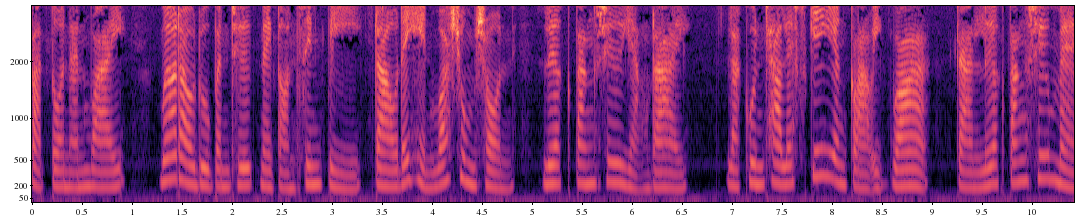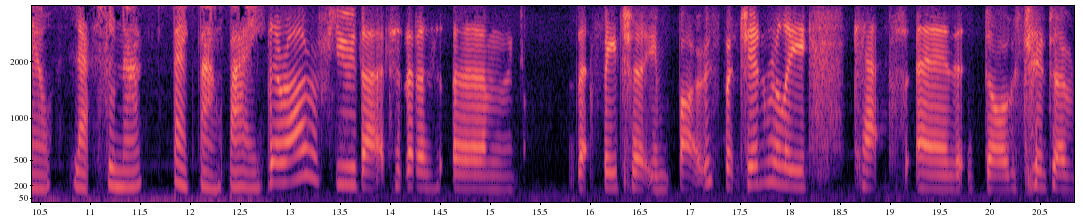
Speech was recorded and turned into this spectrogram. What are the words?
สัตว์ตัวนั้นไว้ เมื่อเราดูบันทึกในตอนสิ้นปี เราได้เห็นว่าชุมชนเลือกตั้งชื่ออย่างไร และคุณทาเลฟสกี้ยังกล่าวอีกว่า การเลือกตั้งชื่อแมว และสุนัข แตกต่างไป there are a few that that are um, that feature in both, but generally cats and dogs tend to have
